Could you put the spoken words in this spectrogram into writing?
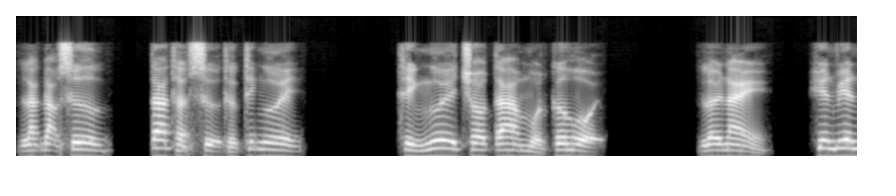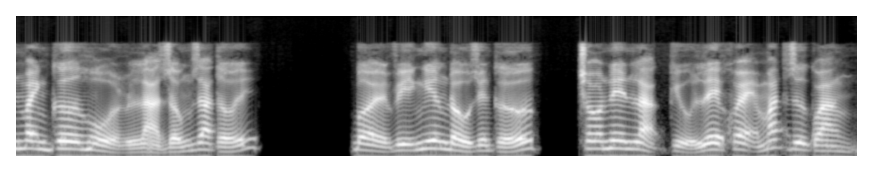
Lạc đạo sư, ta thật sự thực thích ngươi. Thỉnh ngươi cho ta một cơ hội. Lời này, hiên viên manh cơ hồ là giống ra tới. Bởi vì nghiêng đầu duyên cớ, cho nên lạc cửu lê khỏe mắt dư quang,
